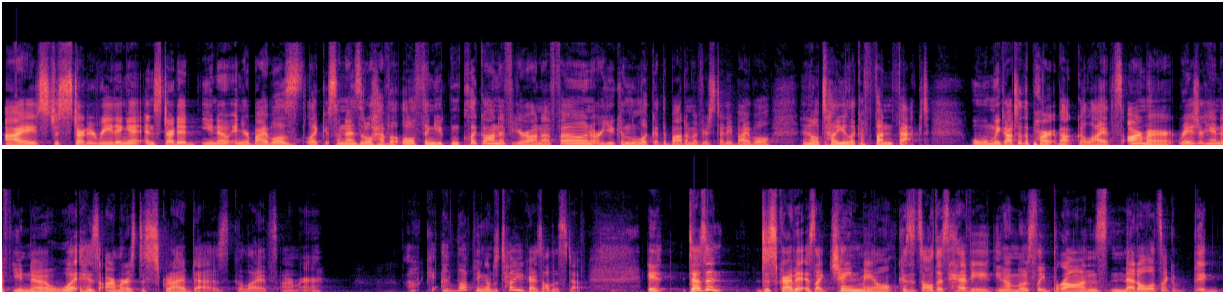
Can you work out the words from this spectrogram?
I just started reading it and started, you know, in your Bibles, like sometimes it'll have that little thing you can click on if you're on a phone, or you can look at the bottom of your study Bible and it'll tell you like a fun fact. Well, when we got to the part about Goliath's armor, raise your hand if you know what his armor is described as. Goliath's armor. Okay, I love being able to tell you guys all this stuff. It doesn't describe it as like chainmail because it's all this heavy, you know, mostly bronze metal. It's like a big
